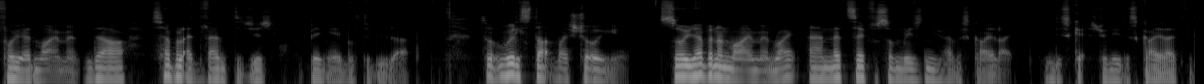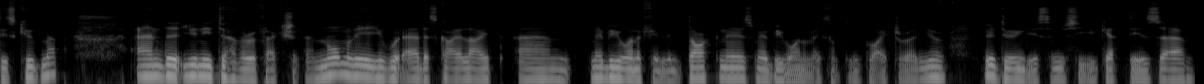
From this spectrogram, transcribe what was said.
for your environment. There are several advantages of being able to do that. So we'll start by showing you. So you have an environment, right? And let's say for some reason you have a skylight. In this case, you need a skylight for this cube map. And uh, you need to have a reflection. And normally you would add a skylight and maybe you want to fill in darkness, maybe you want to make something brighter and you're you're doing this and you see you get these um,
